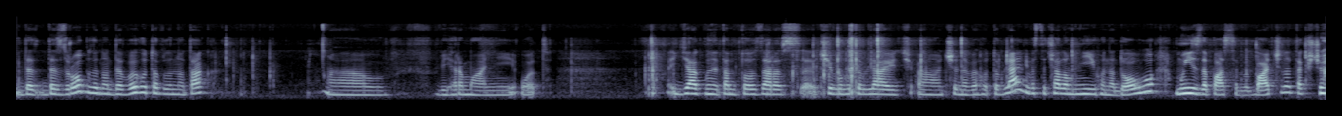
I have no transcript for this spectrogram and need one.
де, де зроблено, де виготовлено, так в Германії. От. Як вони там то зараз е, чи виготовляють, чи не виготовляють. Вистачало мені його надовго. Мої запаси ви бачили, так що,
